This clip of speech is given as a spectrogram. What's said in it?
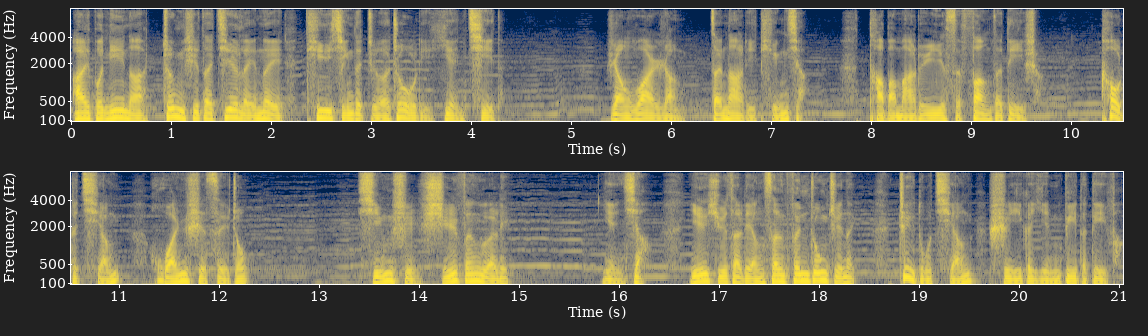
埃博尼娜正是在街垒内梯形的褶皱里咽气的。让万让在那里停下，他把马吕伊斯放在地上。靠着墙环视四周，形势十分恶劣。眼下，也许在两三分钟之内，这堵墙是一个隐蔽的地方。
